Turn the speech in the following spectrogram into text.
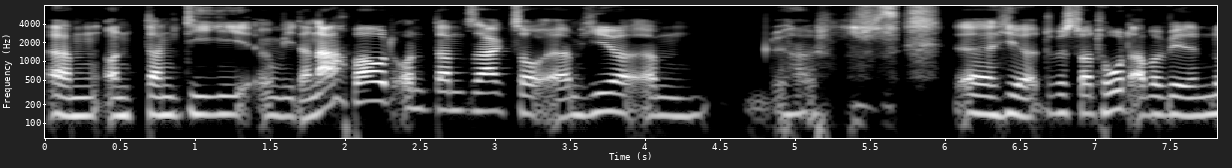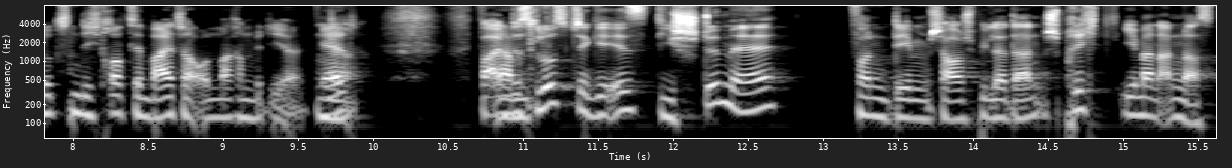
ähm, und dann die irgendwie danach baut und dann sagt so, ähm, hier, ähm, ja, äh, hier, du bist zwar tot, aber wir nutzen dich trotzdem weiter und machen mit dir Geld. Ja. Vor allem Ähm, das Lustige ist, die Stimme von dem Schauspieler dann spricht jemand anders.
